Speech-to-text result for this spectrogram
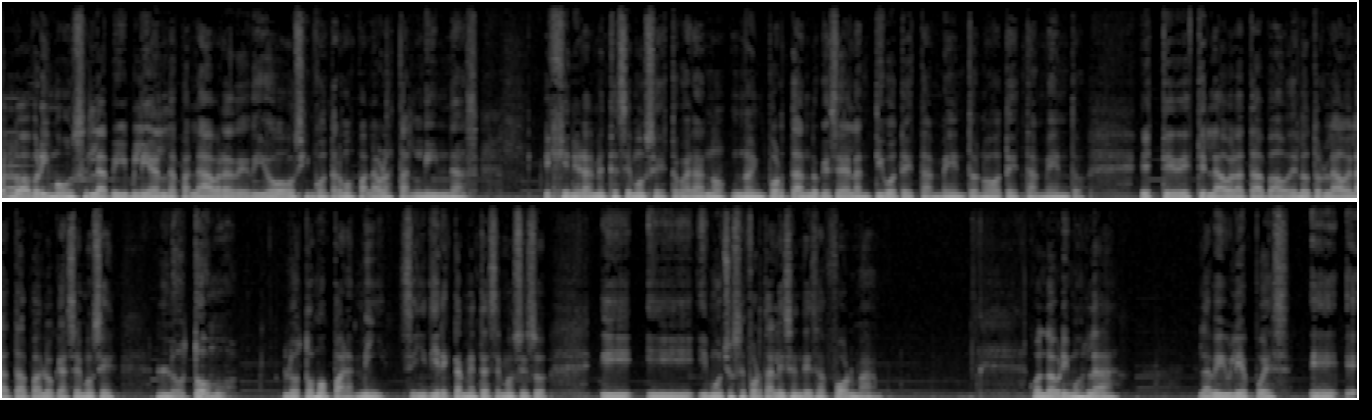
Cuando abrimos la Biblia en la palabra de Dios y encontramos palabras tan lindas, eh, generalmente hacemos esto, ¿verdad? No, no importando que sea el Antiguo Testamento, Nuevo Testamento, esté de este lado de la tapa o del otro lado de la tapa, lo que hacemos es lo tomo, lo tomo para mí, ¿sí? Directamente hacemos eso y, muchos se fortalecen de esa forma. Cuando abrimos la, la Biblia, pues eh, eh,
